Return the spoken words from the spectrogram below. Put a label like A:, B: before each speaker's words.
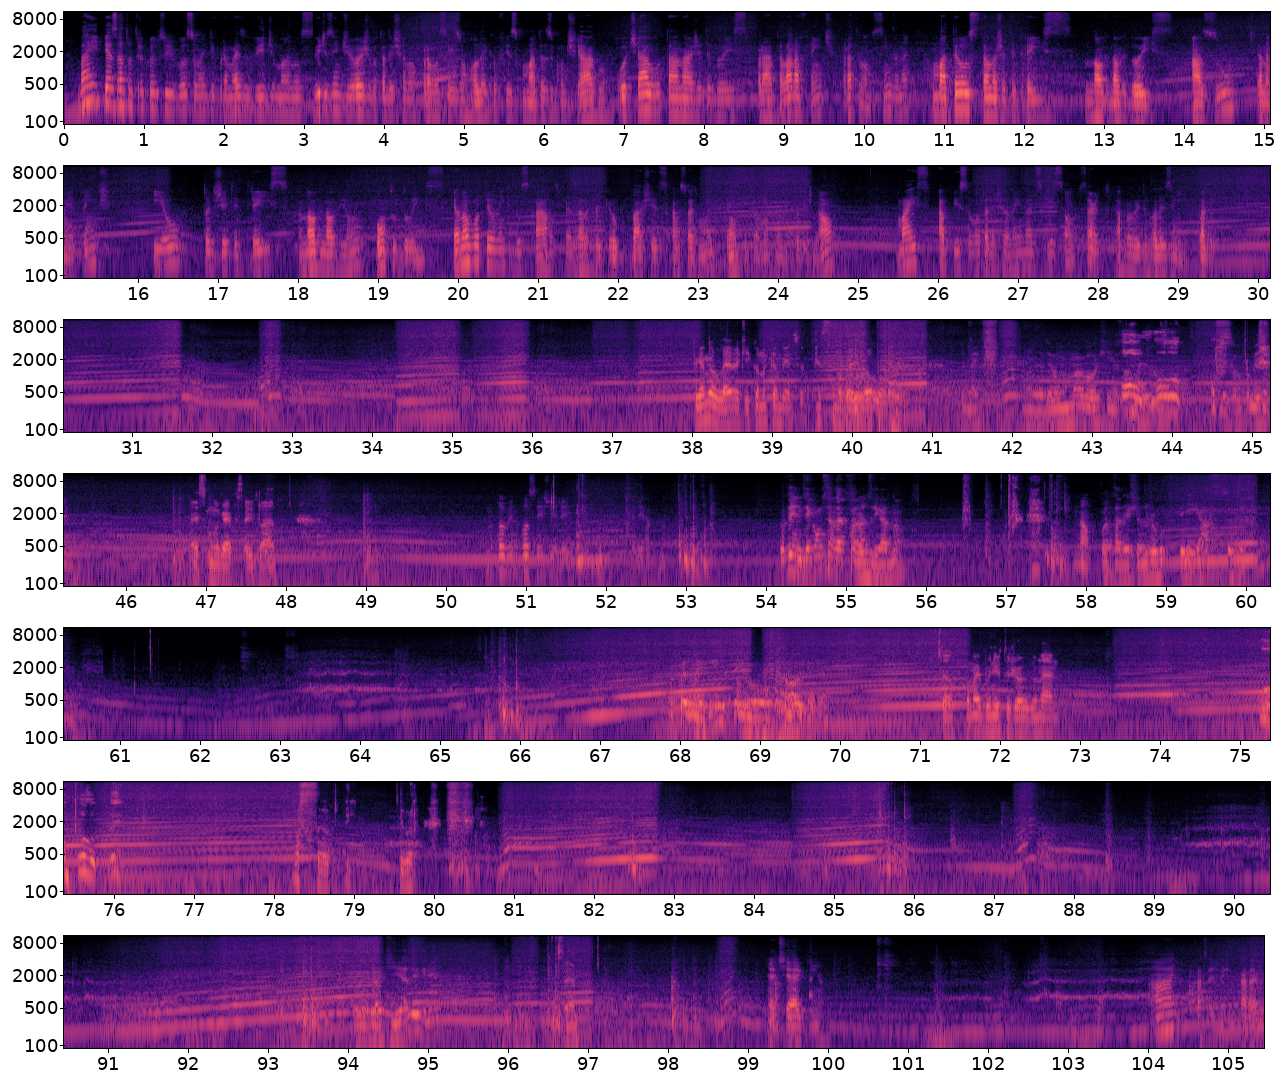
A: Bem, pesado, tranquilo, de boa, somente para mais um vídeo, manos. Vídeozinho de hoje, vou estar tá deixando para vocês um rolê que eu fiz com o Matheus e com o Thiago. O Thiago tá na GT2 prata lá na frente, prata não, cinza, né? O Matheus tá no GT3 992 azul, que tá na minha frente. E eu tô de GT3 991.2. Eu não vou ter o link dos carros, pesado, porque eu baixei esses carros faz muito tempo, então não tem muito original. Mas a pista eu vou estar tá deixando aí na descrição, certo? Aproveita o rolezinho. Valeu!
B: Pegar meu leve aqui quando eu cambiei essa pista, não vai ir ao longo.
C: Também. Eu dei uma voltinha só, mas eu só no começo.
B: Parece um lugar pra sair de lado.
A: Não tô ouvindo vocês direito. Peraí, rápido.
C: Ô Vini, não tem como você andar com o farol desligado, não?
A: Não.
C: Pô, tá deixando o jogo feiaço, velho. Uma o sol aqui atrás.
B: Então, ficou mais bonito o jogo do nada. O pulo! Ai. Nossa, eu... Ai. segura.
C: Ousadia e alegria.
B: Sempre.
A: É, Tiaguinho. Ai, cacete de gente caralho.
